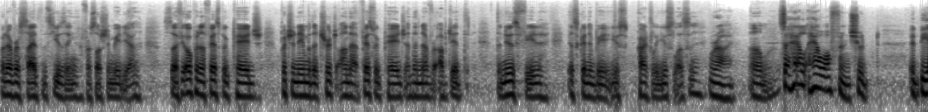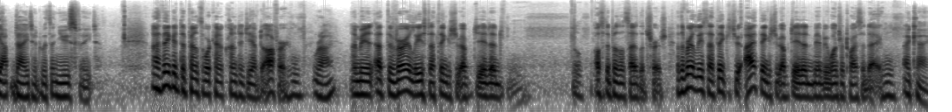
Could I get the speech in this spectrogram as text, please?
whatever sites it's using for social media. So if you open a Facebook page, put your name of the church on that Facebook page, and then never update the news feed, it's going to be use, practically useless. Right. Um, so how, how often should it be updated with a news feed? I think it depends on what kind of content you have to offer. Right. I mean, at the very least, I think it should be updated. Well, also depends on the size of the church. At the very least, I think it should. I think it should be updated maybe once or twice a day. Okay.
